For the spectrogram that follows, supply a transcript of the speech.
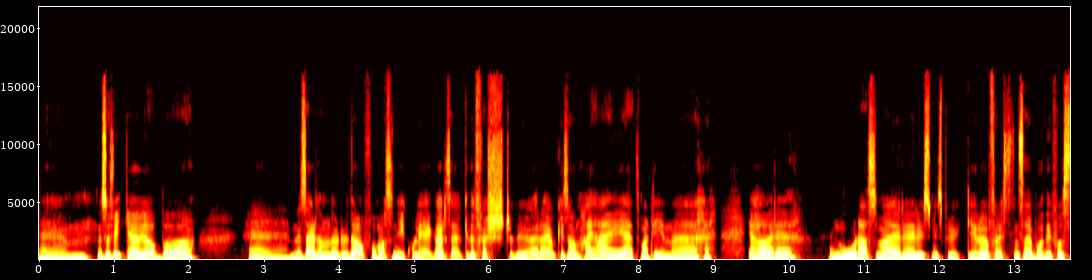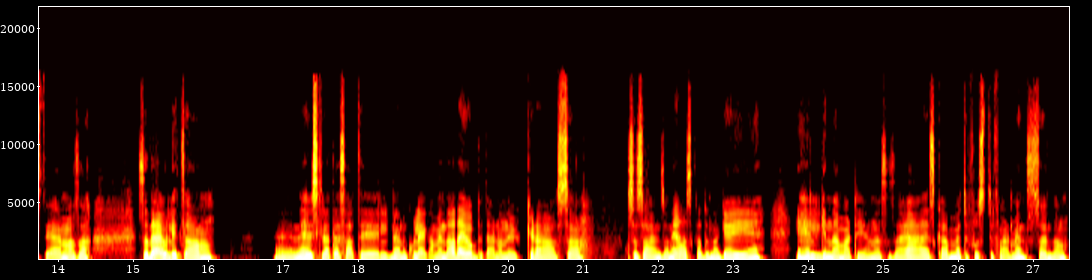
Eh, men så fikk jeg jo jobb, og Men så er det sånn når du da får masse nye kollegaer, så er jo ikke det første du gjør, er jo ikke sånn Hei, hei, jeg heter Martine. Jeg har eh, en mor da som er eh, rusmisbruker, og forresten så har jeg bodd i fosterhjem. Altså. Så det er jo litt sånn eh, Jeg husker at jeg sa til den kollegaen min da, da jeg jobbet der noen uker, da, og så, så sa hun sånn Ja, skal du noe gøy i, i helgen da, Martine? Og så sa jeg ja, jeg skal møte fosterfaren min. Så sa hun sånn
